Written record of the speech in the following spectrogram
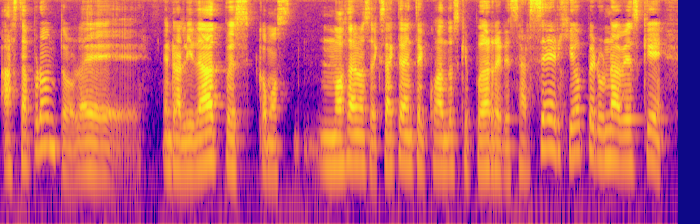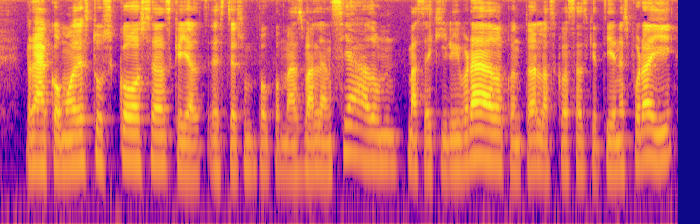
hasta pronto. Eh, en realidad, pues como no sabemos exactamente cuándo es que pueda regresar Sergio, pero una vez que reacomodes tus cosas, que ya estés un poco más balanceado, más equilibrado con todas las cosas que tienes por ahí,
